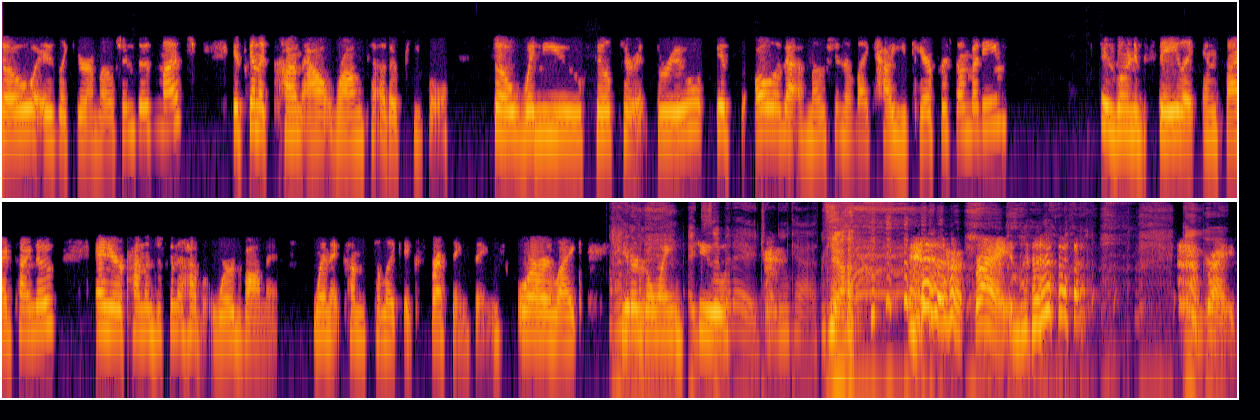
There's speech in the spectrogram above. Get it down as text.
show is like your emotions as much, it's going to come out wrong to other people. So when you filter it through, it's all of that emotion of like how you care for somebody is going to stay like inside kind of, and you're kind of just going to have word vomit when it comes to like expressing things or like you're going to Exhibit A, Jordan Katz. Yeah. right Anger. right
